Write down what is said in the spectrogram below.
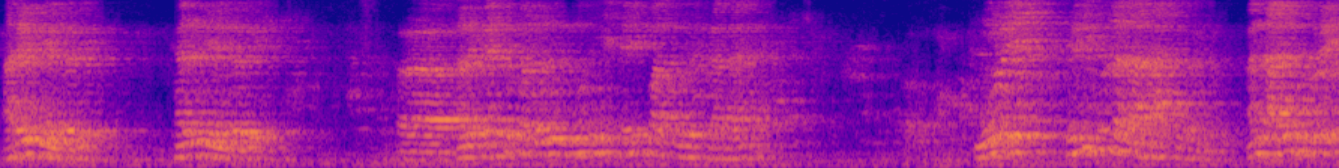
அறிவு என்பது கல்வி என்பது அதை கற்றுக்கொள்வது மூளையை செழிப்பாக்குவதற்காக மூளையை தெளிவுள்ளதாக ஆக்க வேண்டும். அந்த அறிவு மூளையை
